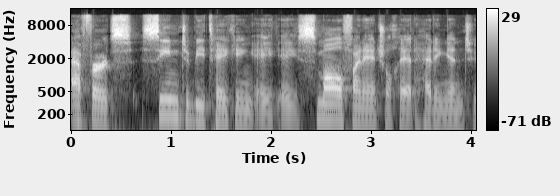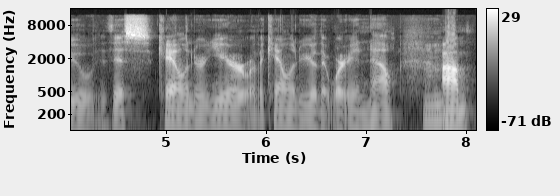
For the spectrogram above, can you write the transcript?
efforts seem to be taking a, a small financial hit heading into this calendar year or the calendar year that we're in now. Um,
